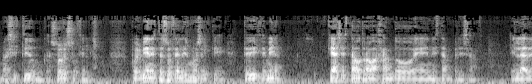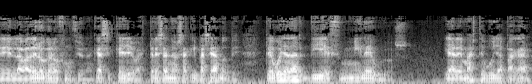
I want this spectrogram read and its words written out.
no ha existido nunca, solo es socialismo. Pues bien, este socialismo es el que te dice, mira, ¿Qué has estado trabajando en esta empresa? En la del lavadero que no funciona. ¿Qué, ¿Qué llevas? ¿Tres años aquí paseándote? Te voy a dar 10.000 euros. Y además te voy a pagar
